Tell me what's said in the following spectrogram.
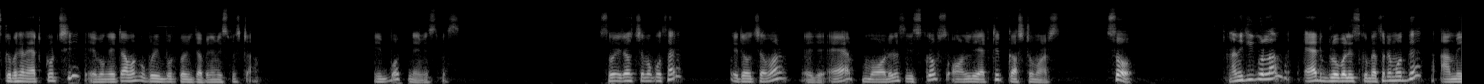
স্কোপ এখানে অ্যাড করছি, এবং এটা আমাকে উপরে ইম্পোর্ট করে নিতে হবে নেম স্পেসটা ইম্পোর্ট নেম স্পেস সো এটা হচ্ছে আমার কোথায়? এটা হচ্ছে আমার, এই যে app models scopes only active customers so আমি কি করলাম? অ্যাড গ্লোবাল স্কোপ মেথডের মধ্যে আমি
